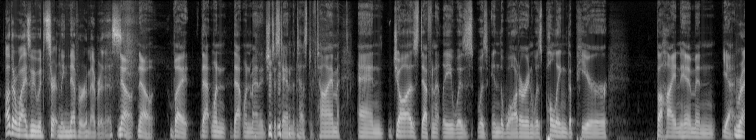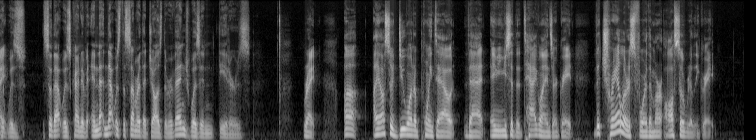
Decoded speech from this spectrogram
otherwise we would certainly never remember this. no no but that one that one managed to stand the test of time and jaws definitely was was in the water and was pulling the pier behind him and yeah Right. it was so that was kind of and that, and that was the summer that jaws the revenge was in theaters Right. Uh, I also do want to point out that I mean, you said the taglines are great. The trailers for them are also really great.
